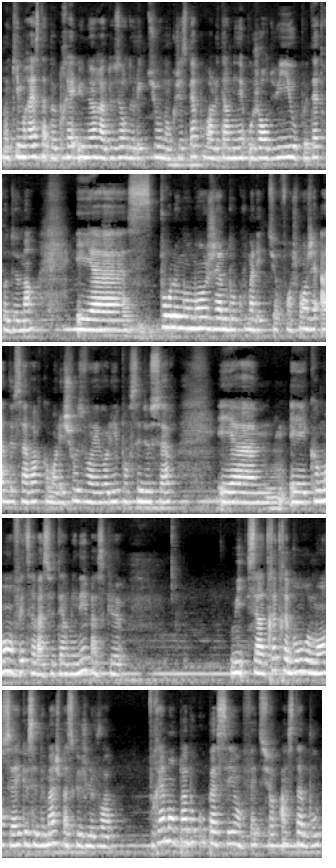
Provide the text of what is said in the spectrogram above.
donc il me reste à peu près une heure à deux heures de lecture, donc j'espère pouvoir le terminer aujourd'hui ou peut-être demain. Et pour le moment, j'aime beaucoup ma lecture, franchement j'ai hâte de savoir comment les choses vont évoluer pour ces deux sœurs et, et comment en fait ça va se terminer parce que oui, c'est un très très bon roman, c'est vrai que c'est dommage parce que je le vois vraiment pas beaucoup passé en fait sur Instabook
